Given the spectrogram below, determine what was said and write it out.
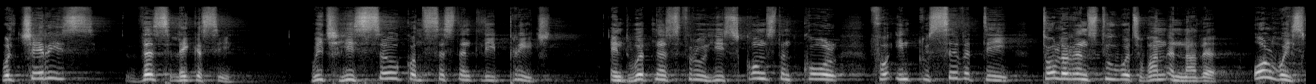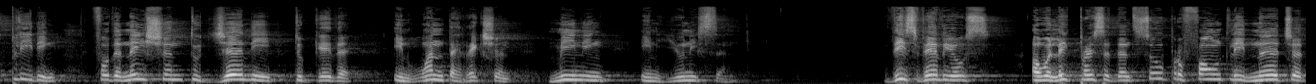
will cherish this legacy, which he so consistently preached and witnessed through his constant call for inclusivity, tolerance towards one another, always pleading for the nation to journey together in one direction, meaning in unison. These values, our late president so profoundly nurtured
